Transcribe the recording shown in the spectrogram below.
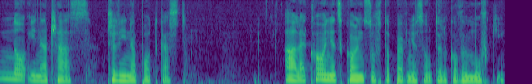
no i na czas, czyli na podcast. Ale koniec końców to pewnie są tylko wymówki.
